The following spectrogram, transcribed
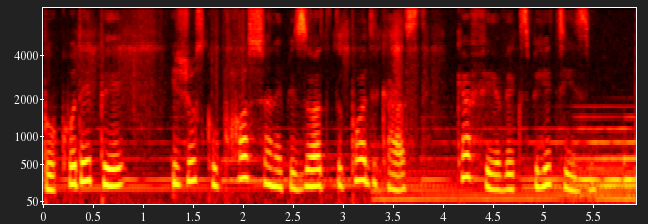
Beaucoup d'épée et jusqu'au prochain épisode du podcast Café avec Spiritisme.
